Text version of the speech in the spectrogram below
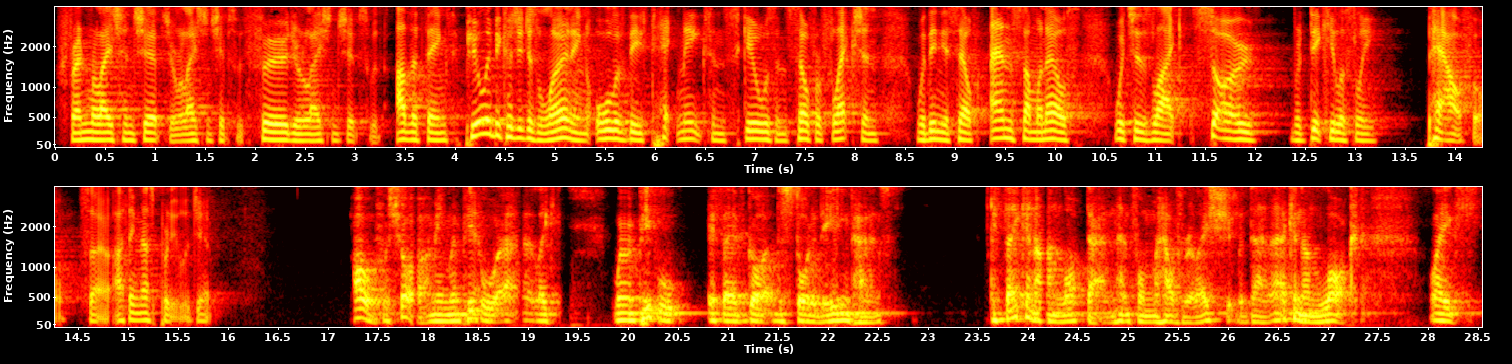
friend relationships, your relationships with food, your relationships with other things, purely because you're just learning all of these techniques and skills and self reflection within yourself and someone else, which is like so ridiculously powerful. So I think that's pretty legit. Oh, for sure. I mean, when people yeah. uh, like when people if they've got distorted eating patterns, if they can unlock that and form a healthy relationship with that, that can unlock like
